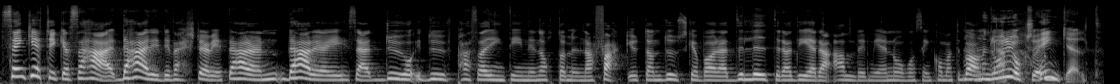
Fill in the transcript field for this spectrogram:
Sen kan jag tycka så här, det här är det värsta jag vet. Det här är, det här är så här, du, du passar inte in i något av mina fack utan du ska bara delete, radera, aldrig mer någonsin komma tillbaka. Men då är det ju också enkelt.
